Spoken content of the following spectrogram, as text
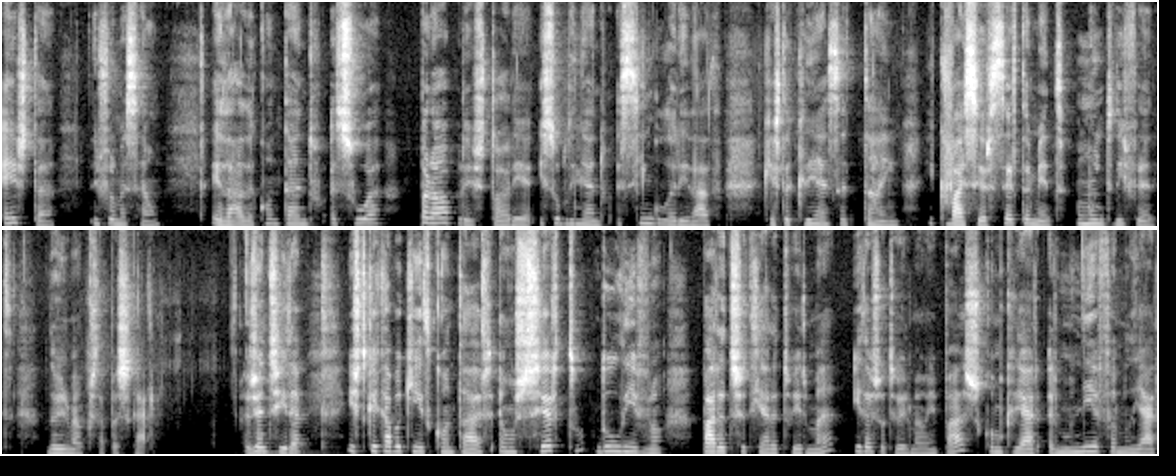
Esta informação é dada contando a sua própria história e sublinhando a singularidade que esta criança tem e que vai ser certamente muito diferente do irmão que está para chegar. Gente gira, isto que acabo aqui de contar é um excerto do livro Para de chatear a tua irmã e deixa o teu irmão em paz, como criar harmonia familiar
